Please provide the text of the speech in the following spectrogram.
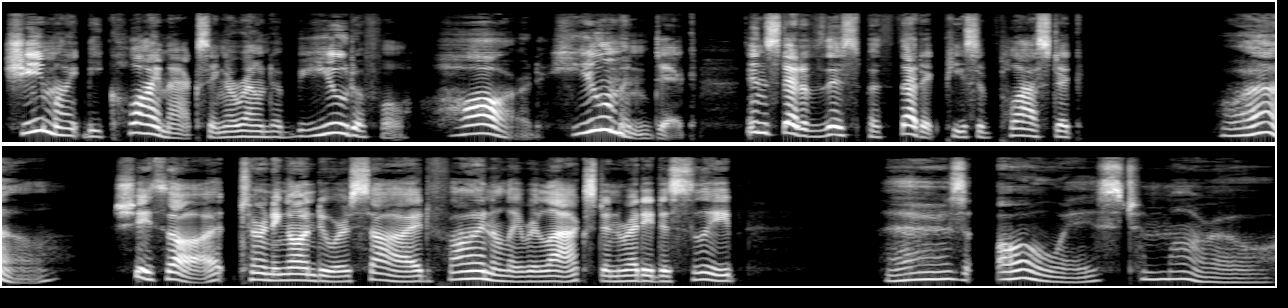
She might be climaxing around a beautiful, hard, human dick instead of this pathetic piece of plastic. Well, she thought, turning onto her side, finally relaxed and ready to sleep. There's always tomorrow.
